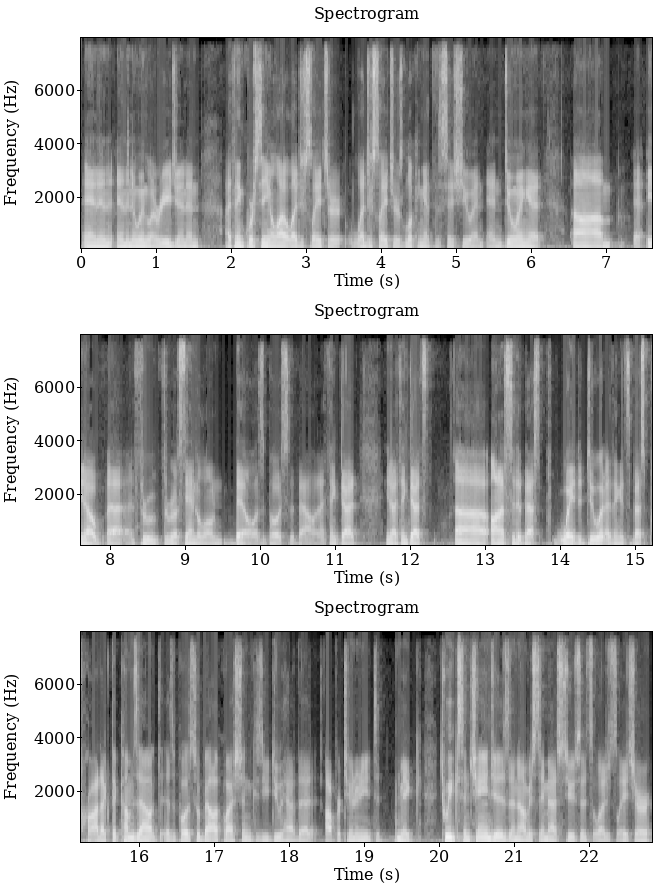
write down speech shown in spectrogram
and in, in the New England region, and I think we're seeing a lot of legislature legislatures looking at this issue and, and doing it um, you know, uh, through through a standalone bill as opposed to the ballot. I think that you know, I think that's uh, honestly the best way to do it. I think it's the best product that comes out as opposed to a ballot question because you do have that opportunity to make tweaks and changes. And obviously, Massachusetts, legislature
